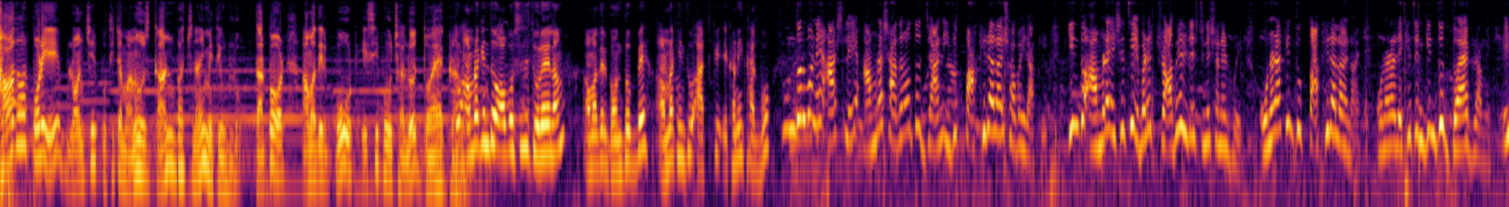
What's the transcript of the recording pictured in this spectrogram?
খাওয়া দাওয়ার পরে লঞ্চের প্রতিটা মানুষ গান বাজনায় মেতে উঠল। তারপর আমাদের বোট এসে পৌঁছালো তো দয়াগ্রামে আমরা কিন্তু অবশেষে চলে এলাম। আমাদের গন্তব্যে। আমরা কিন্তু আজকে এখানেই থাকব। সুন্দরবনে আসলে আমরা সাধারণত জানি যে পাখিরালয় সবাই রাখে। কিন্তু আমরা এসেছি এবারে ট্রাভেল ডেস্টিনেশনের হয়ে। ওনারা কিন্তু পাখিরালয় নয়। ওনারা রেখেছেন কিন্তু দয়াগ্রামে। এই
